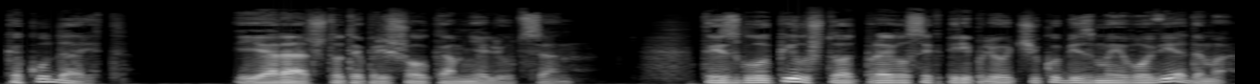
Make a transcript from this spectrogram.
как ударит. «Я рад, что ты пришел ко мне, Люциан. Ты сглупил, что отправился к переплетчику без моего ведома.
